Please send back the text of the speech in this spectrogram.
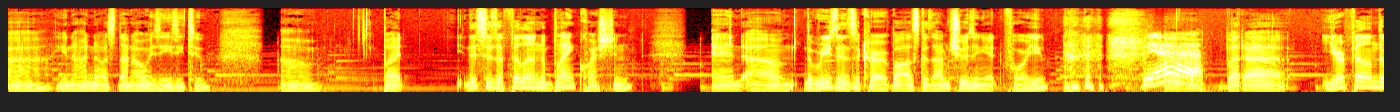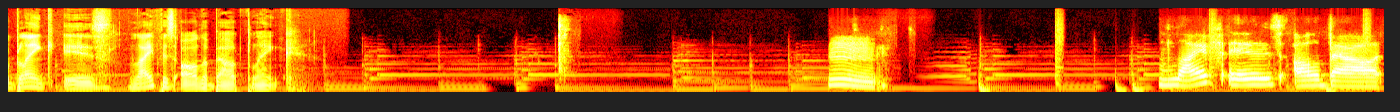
uh you know i know it's not always easy to um but this is a fill in the blank question and um the reason it's a curveball is because i'm choosing it for you Yeah. Uh, but uh your fill in the blank is life is all about blank Hmm. Life is all about,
